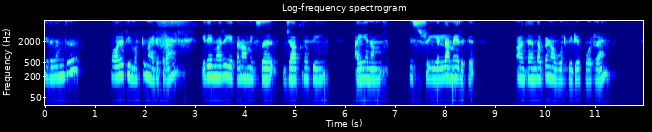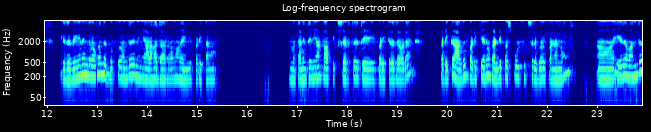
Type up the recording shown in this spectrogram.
இது வந்து குவாலிட்டி மட்டும் நான் எடுக்கிறேன். இதே மாதிரி எக்கனாமிக்ஸு ஜாக்ரஃபி ஐஎன்எம் ஹிஸ்ட்ரி எல்லாமே இருக்குது அது தகுந்தாப்பில் நான் ஒவ்வொரு வீடியோ போடுறேன். இது வேணுங்கிறவங்க இந்த புக்கை வந்து நீங்கள் அழகாக தாராளமாக வாங்கி படிக்கலாம். நம்ம தனித்தனியாக டாபிக்ஸ் எடுத்து தேடி படிக்கிறத விட படிக்க அதுவும் படிக்கணும். கண்டிப்பாக ஸ்கூல் புக்ஸ் ரெஃபர் பண்ணணும். இதை வந்து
